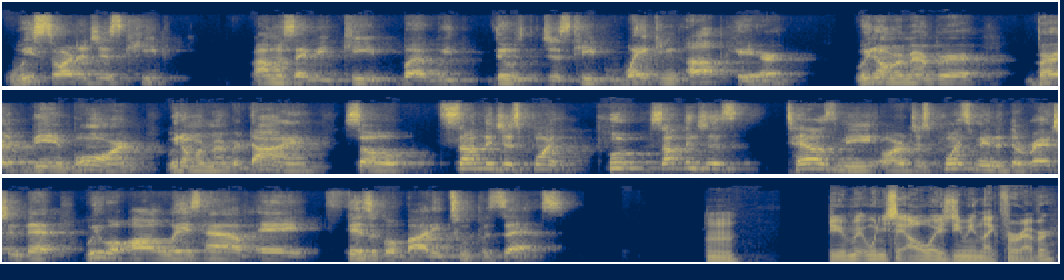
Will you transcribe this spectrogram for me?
we sort of just keep, I'm gonna say we keep, but we do just keep waking up here. We don't remember birth being born. We don't remember dying. So something just point something just tells me or just points me in the direction that we will always have a physical body to possess. Mm. Do you when you say always, do you mean like forever?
